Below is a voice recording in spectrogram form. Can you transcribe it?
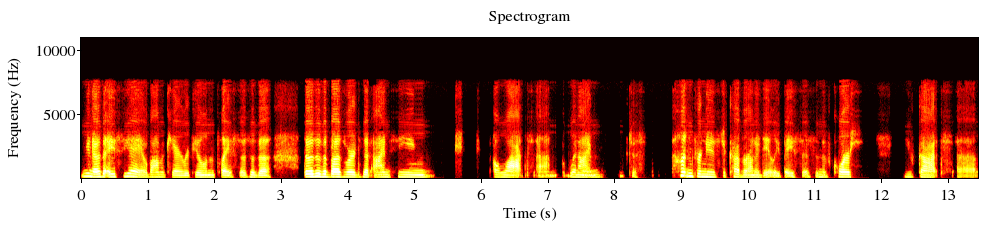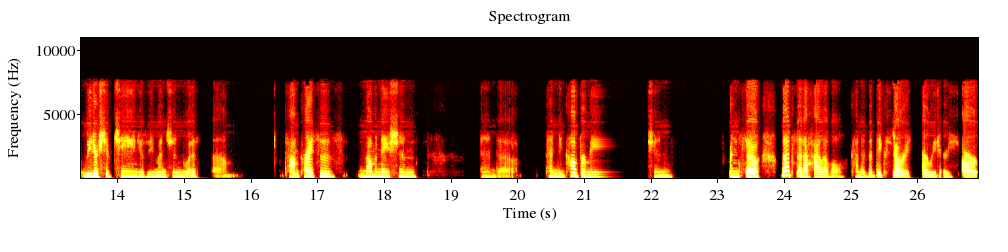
you know, the ACA, Obamacare, repeal and replace. Those are the those are the buzzwords that I'm seeing a lot um, when I'm just hunting for news to cover on a daily basis. And of course, you've got uh, leadership change, as we mentioned, with um, Tom Price's nomination and uh, pending confirmation. And so that's at a high level, kind of the big stories yep. our readers are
